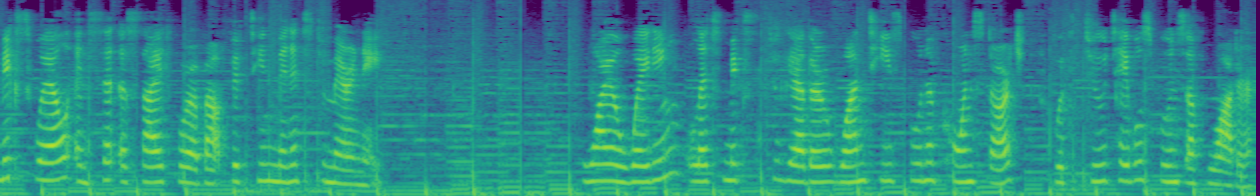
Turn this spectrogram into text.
Mix well and set aside for about 15 minutes to marinate. While waiting, let's mix together 1 teaspoon of cornstarch with 2 tablespoons of water.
